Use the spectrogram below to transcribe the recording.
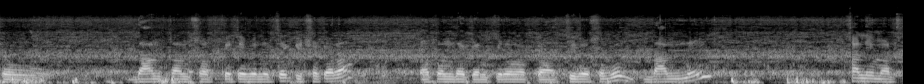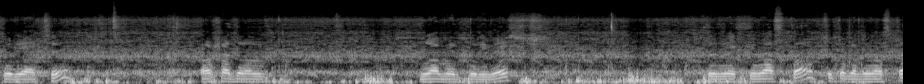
তো ধান টান সব কেটে ফেলেছে কৃষকেরা। এখন দেখেন কীরকম একটা চিরসবুজ। ধান নেই, খালি মাঠ পড়ে আছে। অসাধারণ গ্রামের পরিবেশ। একটি রাস্তা, ছোটোখাটো রাস্তা,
